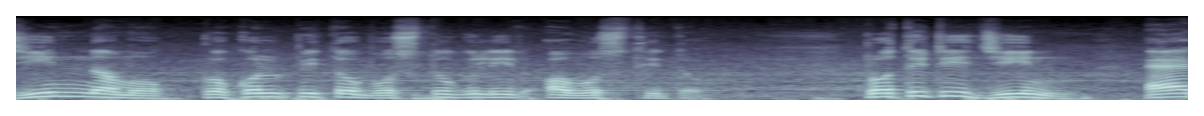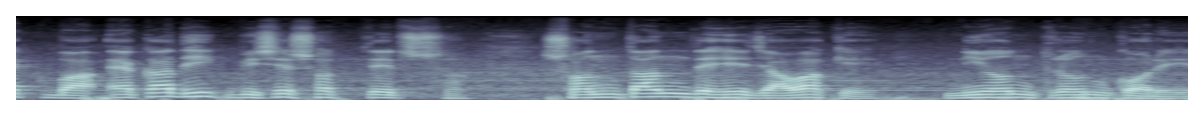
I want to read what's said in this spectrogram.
জিন নামক প্রকল্পিত বস্তুগুলির অবস্থিত। প্রতিটি জিন এক বা একাধিক বিশেষত্বের সন্তান দেহে যাওয়াকে নিয়ন্ত্রণ করে।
